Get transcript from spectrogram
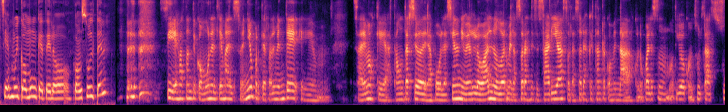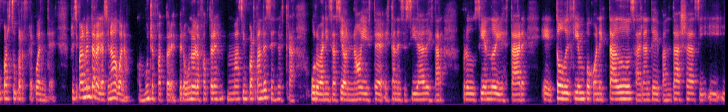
si es muy común que te lo consulten. Sí, es bastante común el tema del sueño porque realmente eh, sabemos que hasta un tercio de la población a nivel global no duerme las horas necesarias o las horas que están recomendadas, con lo cual es un motivo de consulta súper, súper frecuente, principalmente relacionado, bueno, con muchos factores, pero uno de los factores más importantes es nuestra urbanización, ¿no? Y este, esta necesidad de estar produciendo y estar eh, todo el tiempo conectados adelante de pantallas y,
